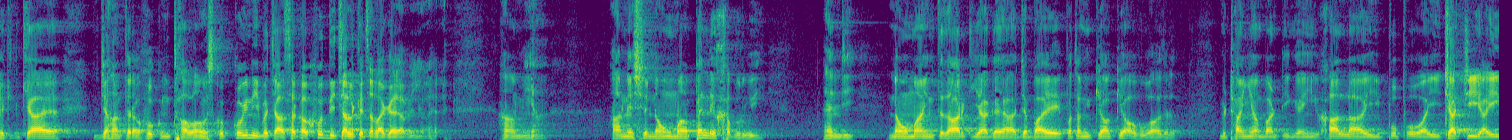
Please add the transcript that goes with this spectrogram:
लेकिन क्या है, जहाँ तेरा हुक्म था, वहाँ उसको कोई नहीं बचा सका। खुद ही चल के चला गया मियाँ है। हाँ मियाँ, आने से नौ माह पहले खबर हुई। हैं जी, नौ माह इंतज़ार किया गया। जब आए, पता नहीं क्या क्या हुआ हज़रत। मिठाइयाँ बांटी गई, खाला आई पुप्पो आई, चाची आई,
